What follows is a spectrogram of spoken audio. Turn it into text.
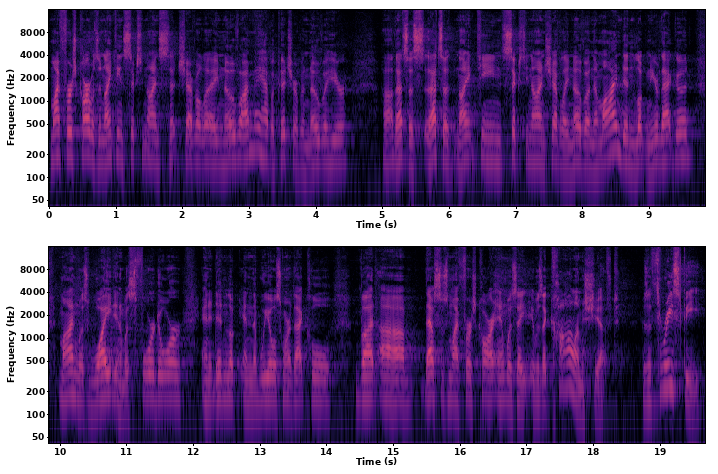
My first car was a 1969 Chevrolet Nova. I may have a picture of a Nova here. Uh, that's, a, that's a 1969 Chevrolet Nova. Now, mine didn't look near that good. Mine was white and it was four door, and it didn't look, and the wheels weren't that cool. But uh, that was my first car, and it was, a, it was a column shift. It was a three speed.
